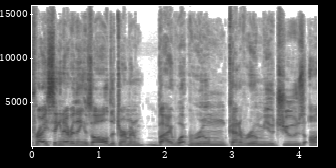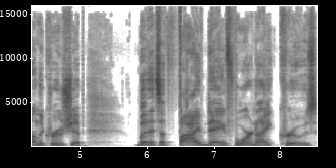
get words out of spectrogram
pricing and everything is all determined by what room, kind of room you choose on the cruise ship. But it's a five day, four night cruise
